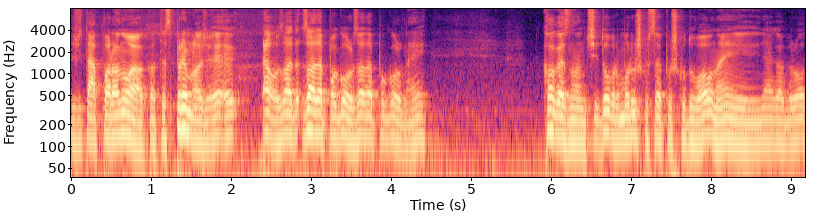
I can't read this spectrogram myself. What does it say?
že ta paranoja, ko te spremlja, že, e, evo, zdaj pa gol, zdaj pa gol, ne. Koga znam, či dobro, Moruško se je poškodoval, ne, njega je bilo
